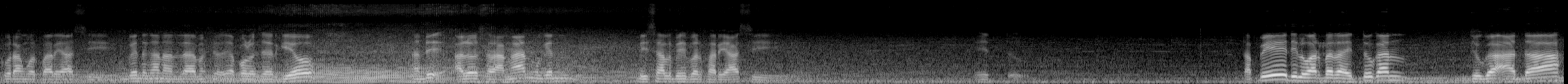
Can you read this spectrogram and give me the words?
kurang bervariasi. Mungkin dengan ada masuknya Paulo Sergio nanti alur serangan mungkin bisa lebih bervariasi. Itu. Tapi di luar dari itu kan juga ada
